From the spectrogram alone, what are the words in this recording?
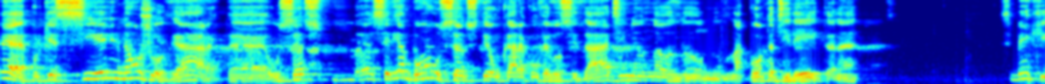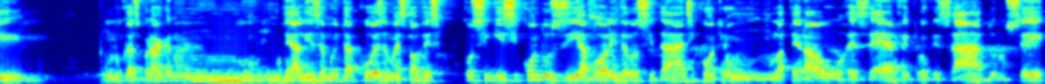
É, porque se ele não jogar, é, o Santos é, seria bom o Santos ter um cara com velocidade no- no- no- na ponta direita, né? Se bem que o Lucas Braga não, não- não realiza muita coisa, mas talvez conseguisse conduzir a bola em velocidade contra um, um lateral reserva, improvisado, não sei.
